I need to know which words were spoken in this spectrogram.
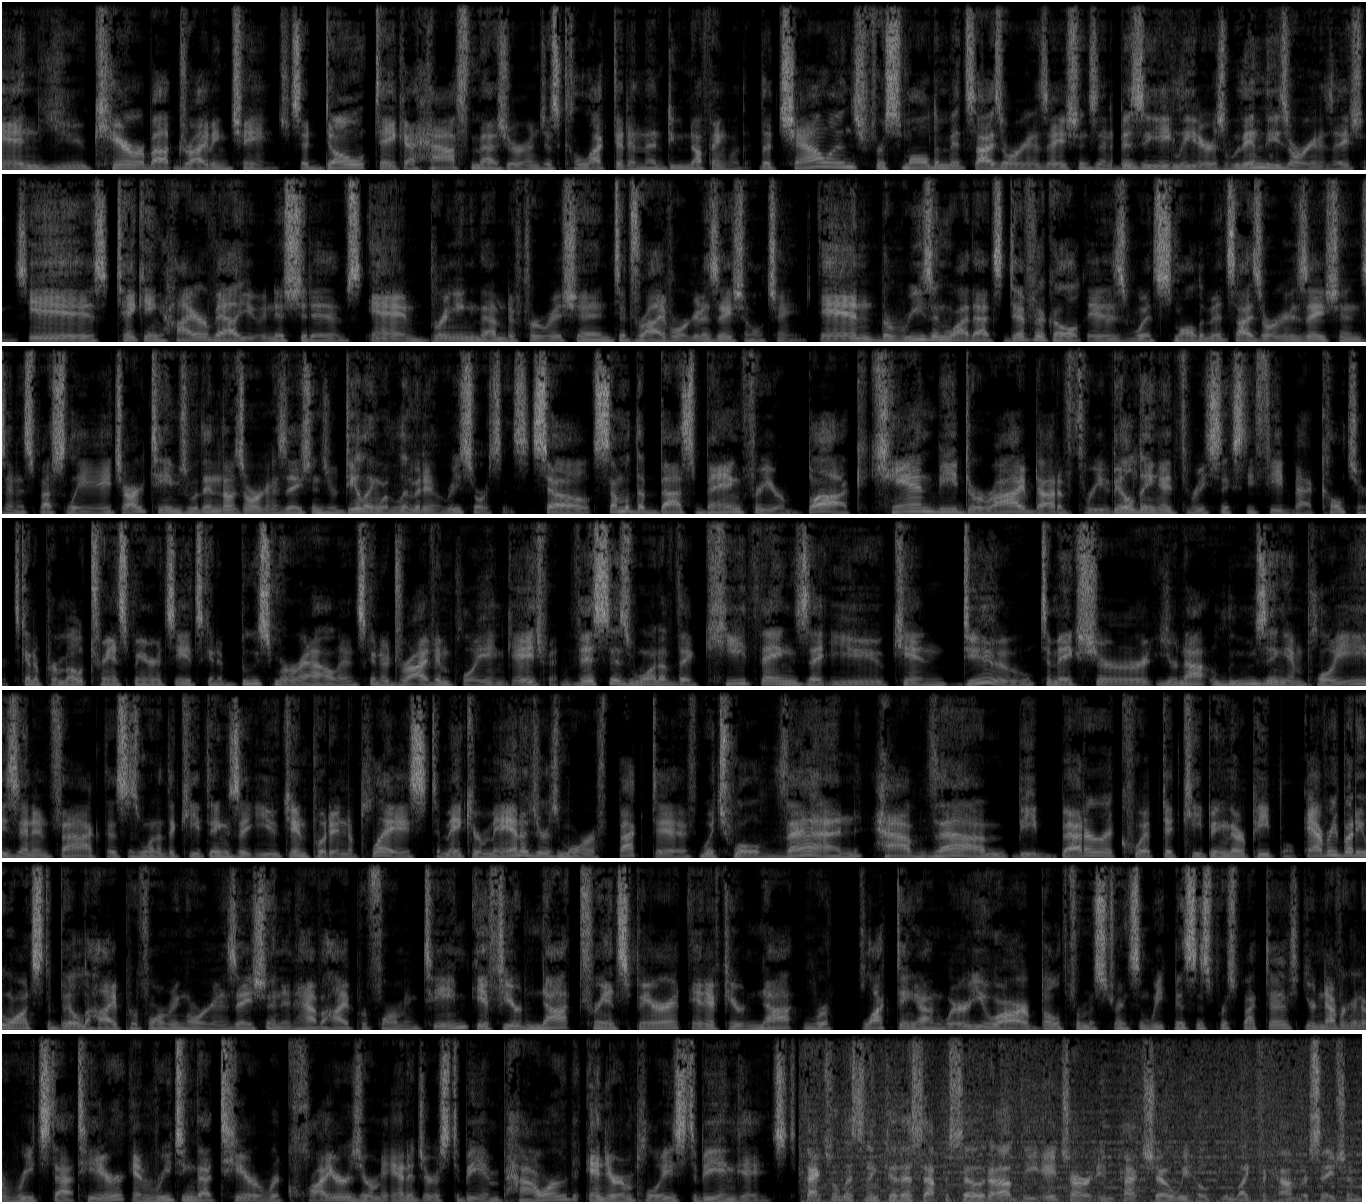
and you care about driving change. So don't take a half measure and just collect it and then do nothing with it. The challenge for small to mid-sized organizations and busy leaders within these organizations is taking higher value initiatives and bringing them to fruition to drive organizational change. And the reason why that's difficult is with small to mid-sized organizations and especially HR teams within those organizations, you're dealing with limited resources. So some of the best bang for your buck can be derived out of three building a 360 feedback culture. It's going to promote transparency. It's going to boost morale and it's going to drive employee engagement. This is one of the key things that you can do to make sure you're not losing employees. And in fact, this is one of the key things that you can put into place to make your managers more effective, which will then have them be better equipped at keeping their people. Everybody wants to build a high performing organization and have a high performing team. If you're not transparent and if you're not reflecting on where you are, both from a strengths and weaknesses perspective, you're never going to reach that tier. And reaching that tier requires your managers to be empowered and your employees to be engaged. Thanks for listening to this episode of the HR Impact Show. We hope you liked the conversation.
